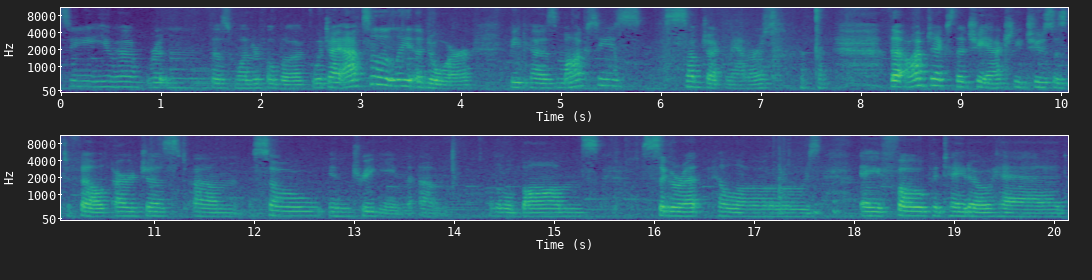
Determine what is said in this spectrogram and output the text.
Moxie, you have written this wonderful book, which I absolutely adore because Moxie's subject matters The objects that she actually chooses to felt are just um, so intriguing. Um, little bombs, cigarette pillows, a faux potato head.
